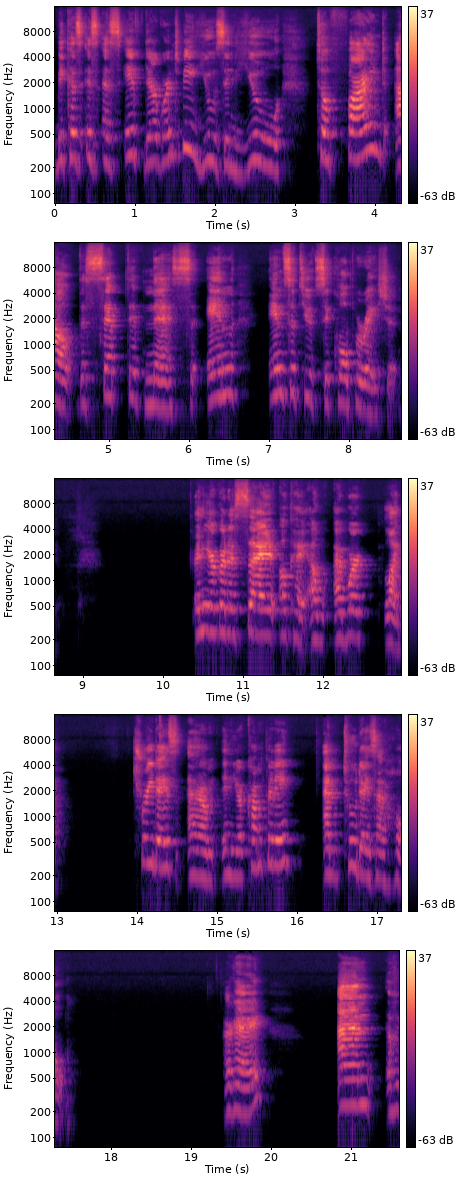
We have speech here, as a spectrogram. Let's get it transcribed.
because it's as if they're going to be using you to find out deceptiveness in Institute Corporation. And you're going to say, okay, I, I work like three days um, in your company and two days at home. Okay? And uh,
